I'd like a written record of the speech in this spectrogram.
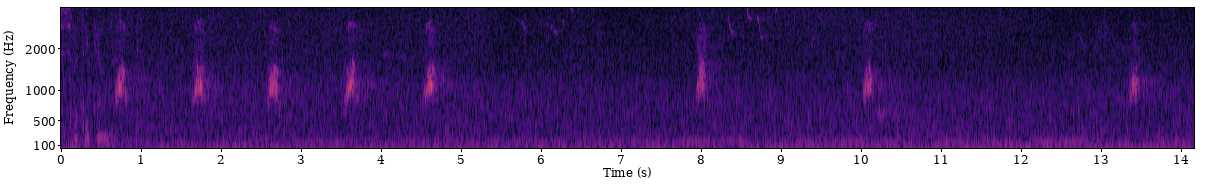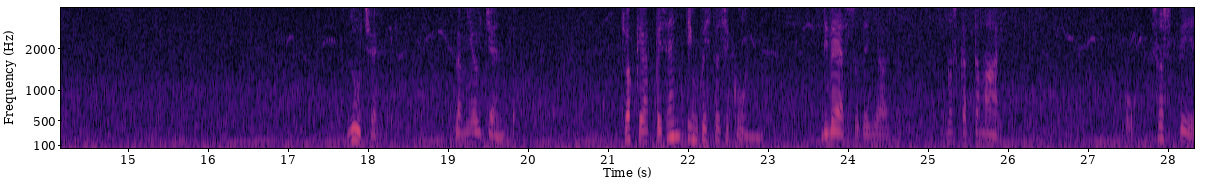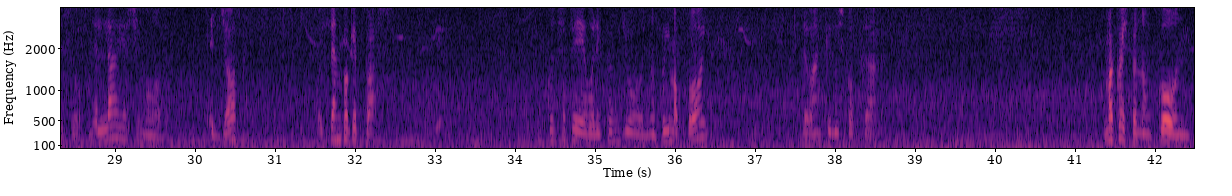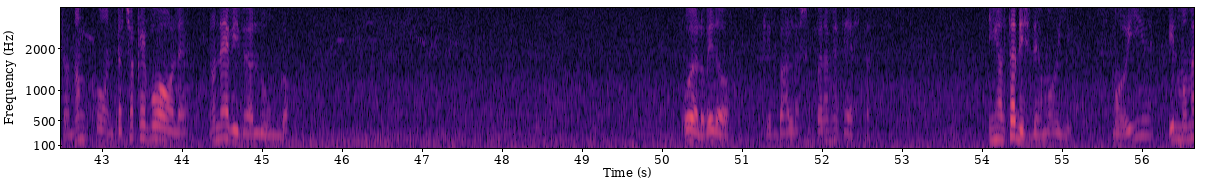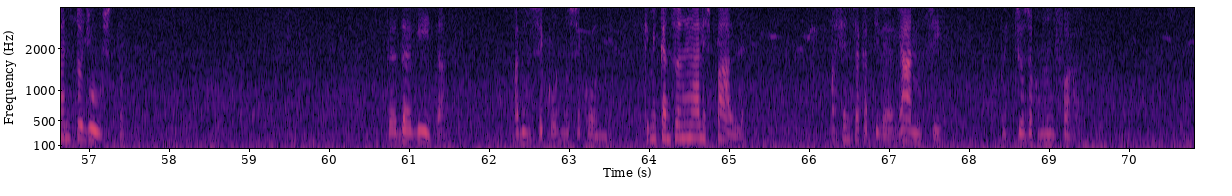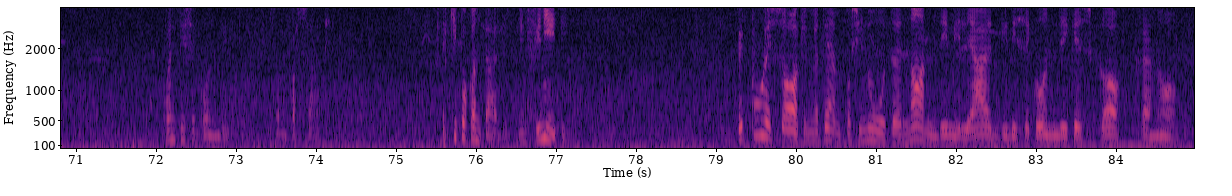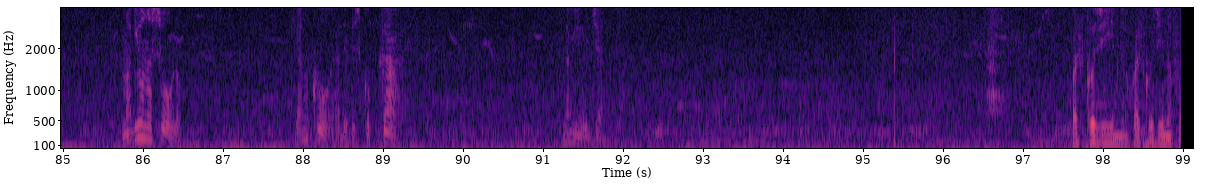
adesso la telecamera. Luce, la mia urgenza. Ciò che rappresenti in questo secondo, diverso dagli altri, non scatta mai. Oh, sospeso, nell'aria si muove e gioca col tempo che passa. Inconsapevole che un giorno, prima o poi, dovrà anche lui scoccare. Ma questo non conta, non conta, ciò che vuole non è vivere a lungo, Ora lo vedo che balla sopra la mia testa. In realtà desidera morire. Morire il momento giusto. Per dar vita ad un secondo secondo che mi canzonerà alle spalle. Ma senza cattiveria, anzi, prezioso come un faro. Quanti secondi sono passati? E chi può contarli? Infiniti. Eppure so che il mio tempo si nutre non di miliardi di secondi che scoccano, ma di uno solo, che ancora deve scoccare. La mia urgenza. Qualcosina, qualcosina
